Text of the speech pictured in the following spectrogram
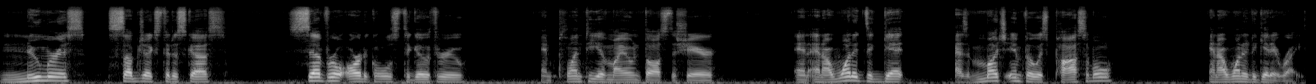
numerous subjects to discuss, several articles to go through, and plenty of my own thoughts to share and and I wanted to get as much info as possible and I wanted to get it right.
